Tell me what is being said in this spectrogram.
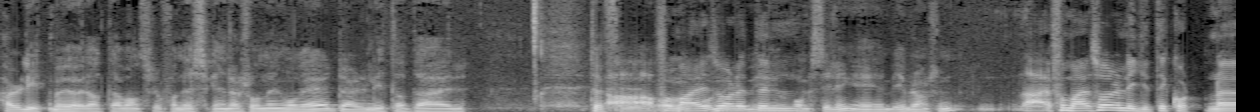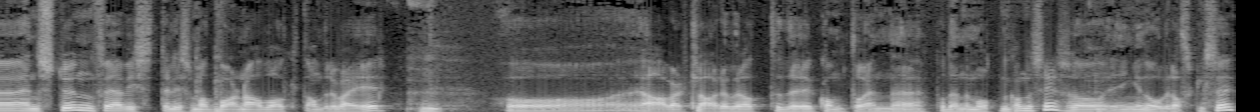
Har det litt med å gjøre at det er vanskelig å få neste generasjon involvert? Er det litt at det er tøffere Ja, for og- meg og så dette- omstilling i, i bransjen? Nei, For meg så har det ligget i kortene en stund, for jeg visste liksom at barna har valgt andre veier. Og jeg har vært klar over at det kom til å ende på denne måten, kan du si. Så ingen overraskelser.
